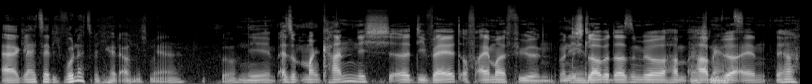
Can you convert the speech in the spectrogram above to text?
ja. äh, gleichzeitig wundert es mich halt auch nicht mehr. So. Nee, also man kann nicht äh, die Welt auf einmal fühlen. Und nee. ich glaube, da sind wir, haben, haben wir ein, ja,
